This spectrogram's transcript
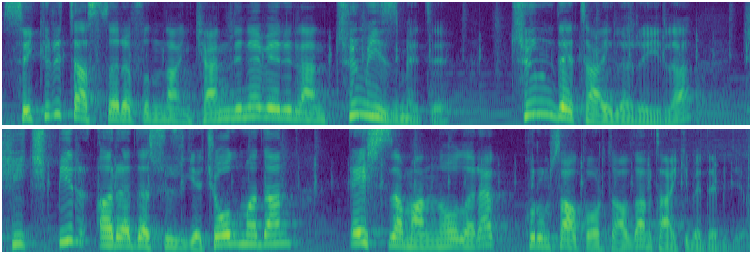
Securitas tarafından kendine verilen tüm hizmeti tüm detaylarıyla hiçbir arada süzgeç olmadan eş zamanlı olarak kurumsal portaldan takip edebiliyor.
